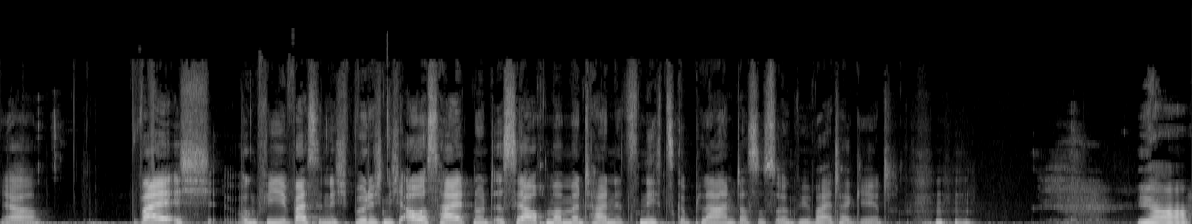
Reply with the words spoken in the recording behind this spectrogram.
ja. Weil ich irgendwie, weiß ich nicht, würde ich nicht aushalten und ist ja auch momentan jetzt nichts geplant, dass es irgendwie weitergeht. ja.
